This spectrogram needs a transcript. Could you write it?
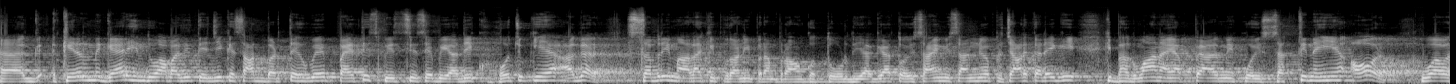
केरल में गैर हिंदू आबादी तेज़ी के साथ बढ़ते हुए 35 फ़ीसदी से भी अधिक हो चुकी है। अगर सबरीमाला की पुरानी परंपराओं को तोड़ दिया गया तो ईसाई मिसानियों प्रचार करेगी कि भगवान अयप्या में कोई शक्ति नहीं है और वह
